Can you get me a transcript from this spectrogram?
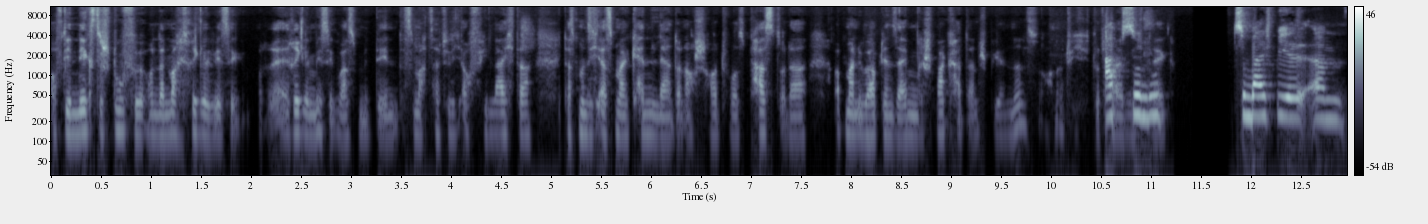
auf die nächste Stufe und dann mache ich regelmäßig, regelmäßig was mit denen. Das macht es natürlich auch viel leichter, dass man sich erstmal kennenlernt und auch schaut, wo es passt oder ob man überhaupt denselben Geschmack hat an Spielen. Ne? Das ist auch natürlich total Absolut. Wichtig. Zum Beispiel, ähm,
